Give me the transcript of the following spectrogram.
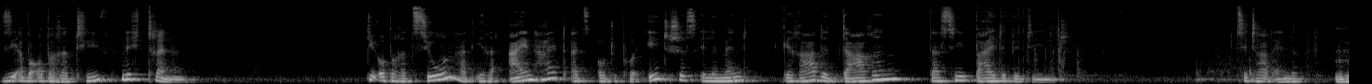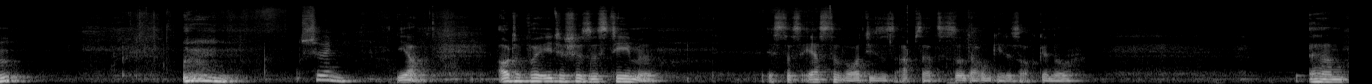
sie aber operativ nicht trennen. Die Operation hat ihre Einheit als autopoetisches Element gerade darin, dass sie beide bedient. Zitat Ende. Mhm. Schön. Ja, autopoetische Systeme ist das erste Wort dieses Absatzes und darum geht es auch genau. Ähm,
